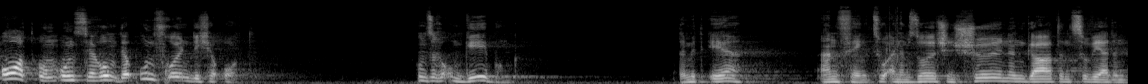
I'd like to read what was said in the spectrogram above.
Ort um uns herum, der unfreundliche Ort, unsere Umgebung, damit er anfängt, zu einem solchen schönen Garten zu werden,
